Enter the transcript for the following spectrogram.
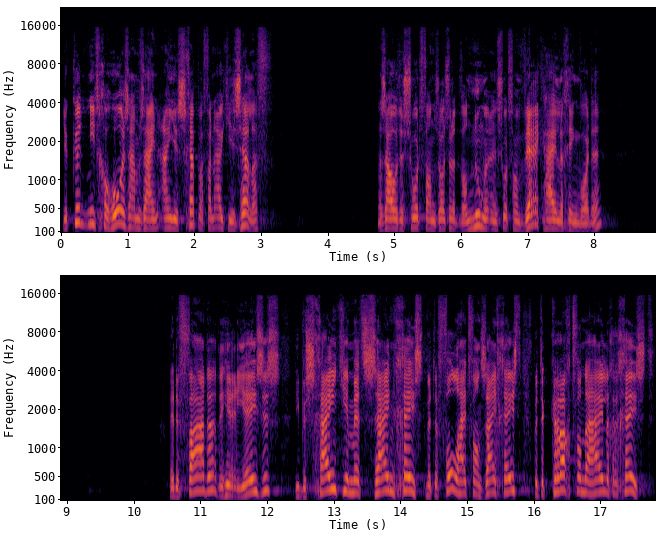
Je kunt niet gehoorzaam zijn aan je schepper vanuit jezelf. Dan zou het een soort van, zoals we dat wel noemen, een soort van werkheiliging worden. Nee, de Vader, de Heer Jezus, die beschijnt je met zijn geest, met de volheid van zijn geest, met de kracht van de Heilige Geest.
